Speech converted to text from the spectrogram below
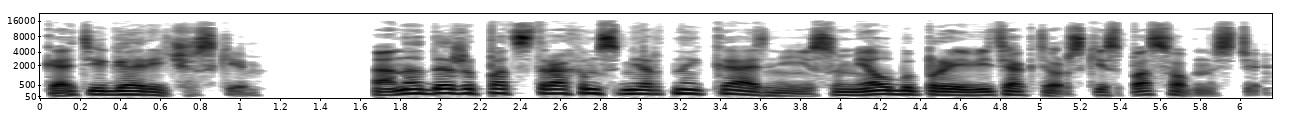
категорически. Она даже под страхом смертной казни не сумела бы проявить актерские способности.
